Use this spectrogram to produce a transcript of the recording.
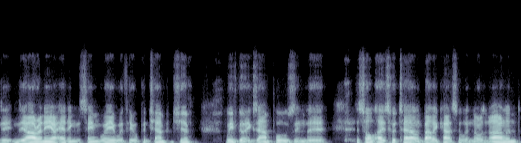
the, the R&A are heading the same way with the Open Championship. We've got examples in the, the Salthouse Hotel in Ballycastle in Northern Ireland,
